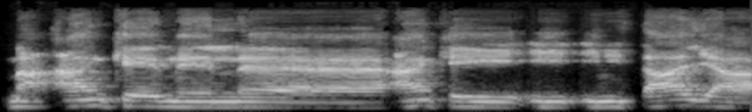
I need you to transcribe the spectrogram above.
ma anche, nel, anche in Italia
